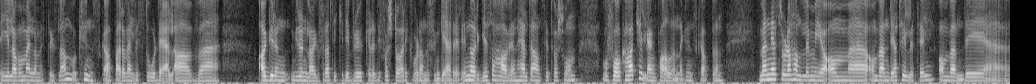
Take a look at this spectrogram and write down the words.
i lav- og mellominntektsland, hvor kunnskap er en veldig stor del av, eh, av grunn, grunnlaget for at ikke de bruker det. De forstår ikke hvordan det fungerer. I Norge så har vi en helt annen situasjon hvor folk har tilgang på all denne kunnskapen. Men jeg tror det handler mye om, eh, om hvem de har tillit til, om hvem de, eh,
